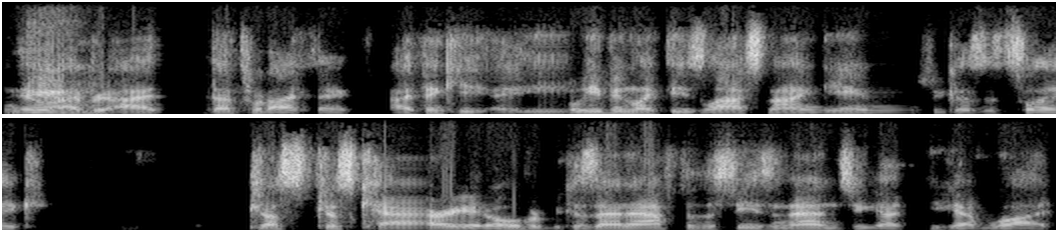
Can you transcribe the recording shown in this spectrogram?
You know, Yeah. I, I that's what I think. I think he, he even like these last nine games because it's like just just carry it over because then after the season ends, you got you got what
